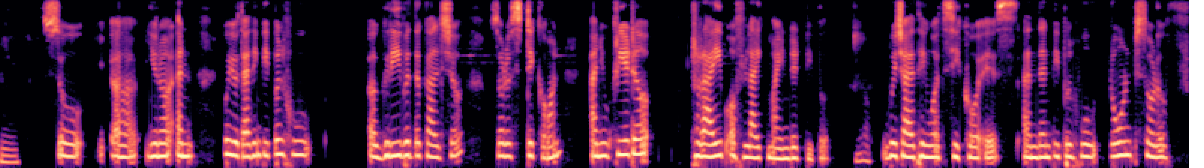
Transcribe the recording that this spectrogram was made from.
Hmm. So, uh, you know, and Puyut, I think people who agree with the culture sort of stick on, and you create a tribe of like minded people which I think what Seekho is. And then people who don't sort of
